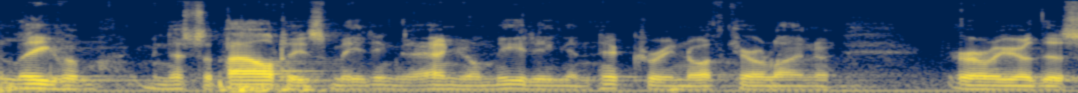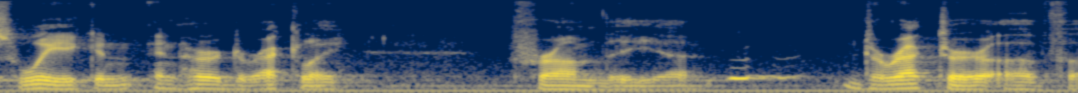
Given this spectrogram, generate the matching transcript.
League of Municipalities meeting, their annual meeting in Hickory, North Carolina, earlier this week, and, and heard directly from the uh, director of uh,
